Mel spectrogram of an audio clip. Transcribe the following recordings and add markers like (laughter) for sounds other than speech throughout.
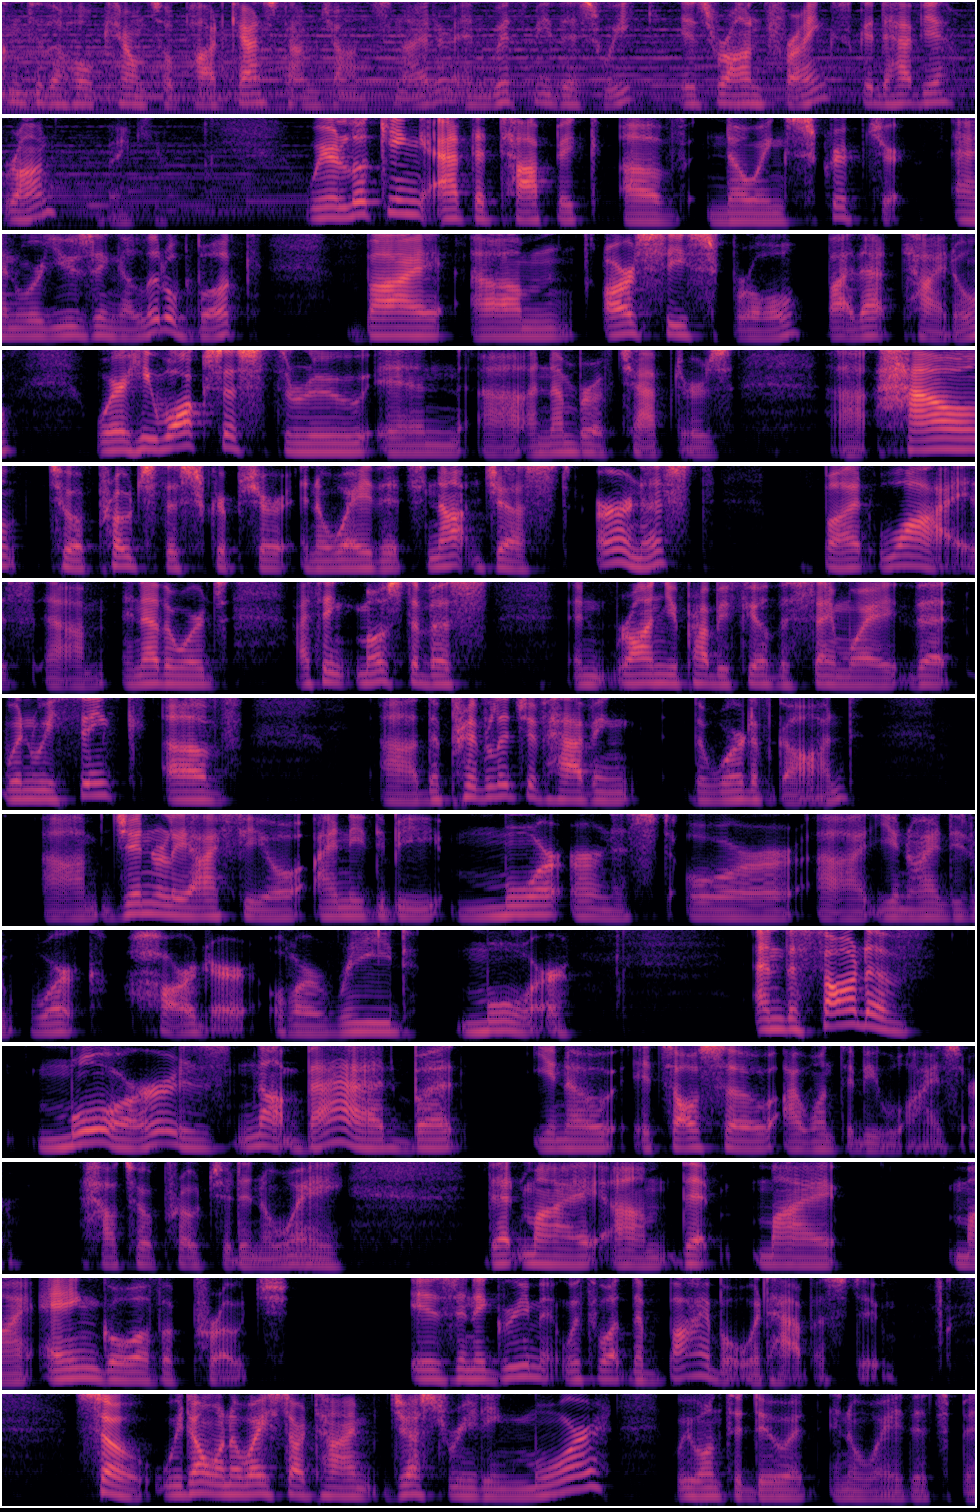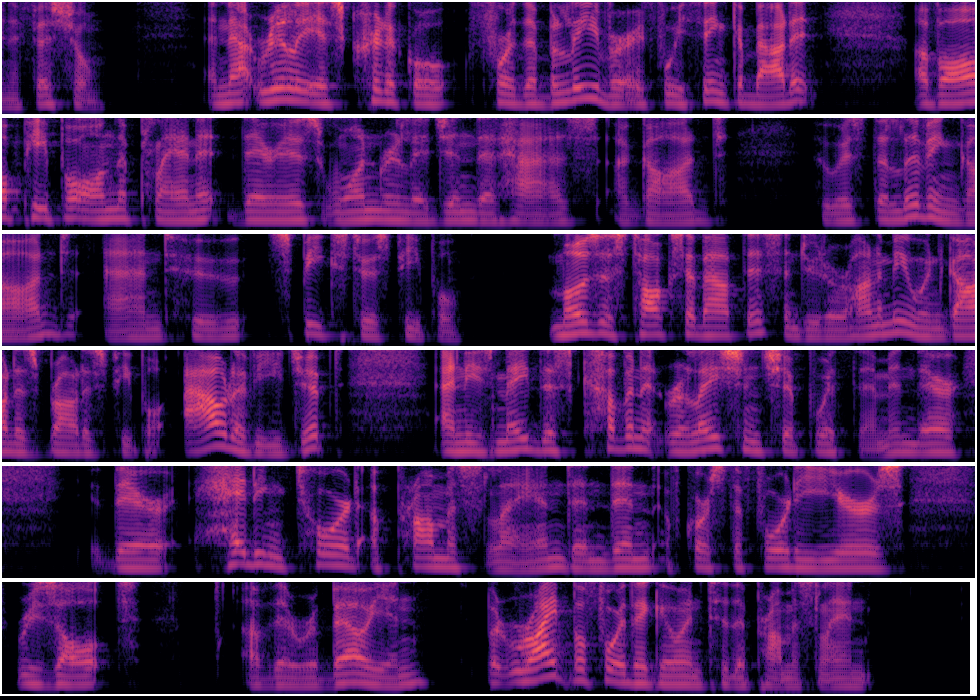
welcome to the Whole Counsel podcast. I'm John Snyder, and with me this week is Ron Franks. Good to have you, Ron. Thank you. We're looking at the topic of knowing Scripture, and we're using a little book by um, R.C. Sproul by that title, where he walks us through in uh, a number of chapters uh, how to approach the Scripture in a way that's not just earnest, but wise. Um, in other words, I think most of us and Ron, you probably feel the same way that when we think of uh, the privilege of having the Word of God, um, generally I feel I need to be more earnest, or uh, you know, I need to work harder or read more. And the thought of more is not bad, but you know, it's also I want to be wiser. How to approach it in a way that my um, that my my angle of approach is in agreement with what the Bible would have us do. So we don't want to waste our time just reading more. We want to do it in a way that's beneficial. And that really is critical for the believer. If we think about it, of all people on the planet, there is one religion that has a God who is the living God and who speaks to his people. Moses talks about this in Deuteronomy when God has brought his people out of Egypt and he's made this covenant relationship with them. And they're they're heading toward a promised land. And then, of course, the 40 years result of their rebellion. But right before they go into the promised land,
